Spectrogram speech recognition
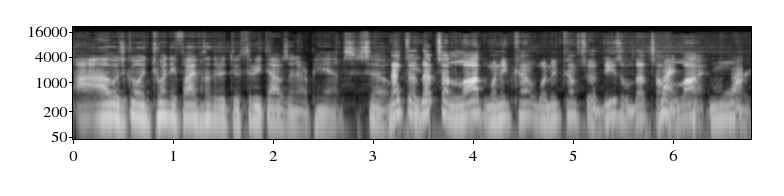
I was going 2500 to 3000 RPMs. So that's a, it- that's a lot when it comes when it comes to a diesel that's a Right, lot right, more right,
